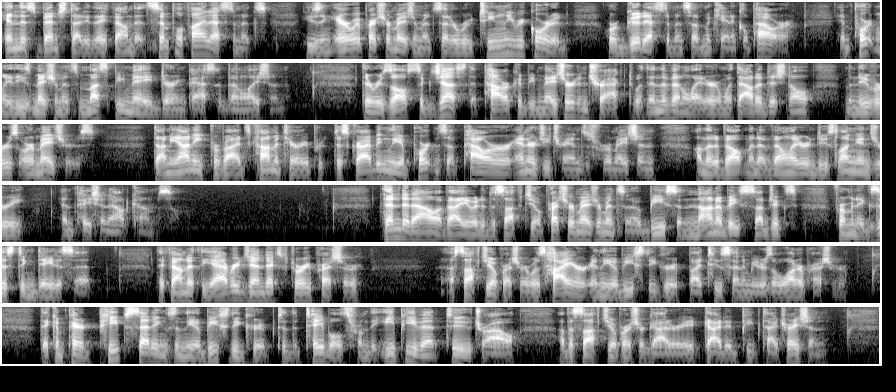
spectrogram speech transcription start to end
In this bench study, they found that simplified estimates using airway pressure measurements that are routinely recorded were good estimates of mechanical power. Importantly, these measurements must be made during passive ventilation. Their results suggest that power could be measured and tracked within the ventilator and without additional maneuvers or measures. Damiani provides commentary describing the importance of power or energy transformation on the development of ventilator induced lung injury and patient outcomes. Then et al. evaluated esophageal pressure measurements in obese and non-obese subjects from an existing data set. They found that the average end expiratory pressure, esophageal pressure, was higher in the obesity group by 2 centimeters of water pressure. They compared PEEP settings in the obesity group to the tables from the EPVent 2 trial of esophageal pressure guided PEEP titration.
